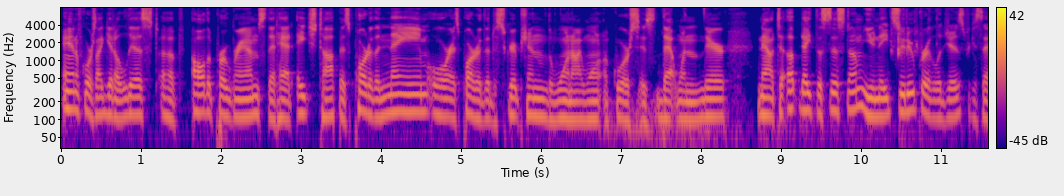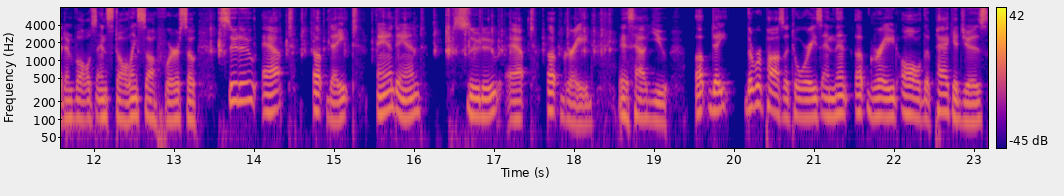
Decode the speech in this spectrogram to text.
And of course I get a list of all the programs that had htop as part of the name or as part of the description. The one I want of course is that one there. Now to update the system you need sudo privileges because that involves installing software. So sudo apt update and and sudo apt upgrade is how you update the repositories and then upgrade all the packages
